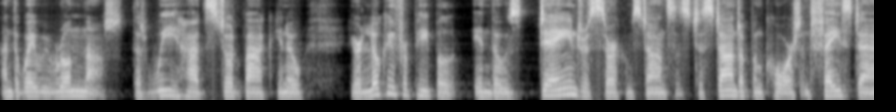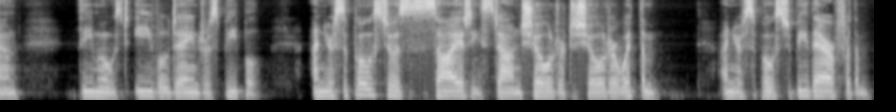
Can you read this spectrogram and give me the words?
and the way we run that, that we had stood back, you know, you're looking for people in those dangerous circumstances to stand up in court and face down the most evil, dangerous people. And you're supposed to, as a society, stand shoulder to shoulder with them. And you're supposed to be there for them.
